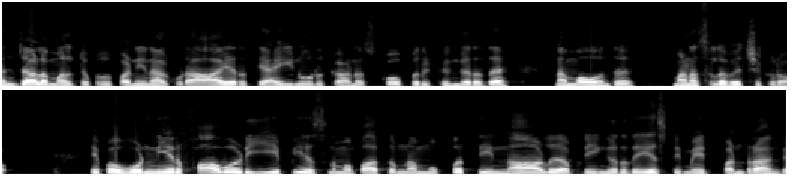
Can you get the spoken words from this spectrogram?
அஞ்சால் மல்டிபிள் பண்ணினா கூட ஆயிரத்தி ஐநூறுக்கான ஸ்கோப் இருக்குங்கிறத நம்ம வந்து மனசில் வச்சுக்கிறோம். இப்போ ஒன் இயர் ஃபார்வர்டு இபிஎஸ் நம்ம பார்த்தோம்னா முப்பத்தி நாலு அப்படிங்கிறத எஸ்டிமேட் பண்ணுறாங்க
